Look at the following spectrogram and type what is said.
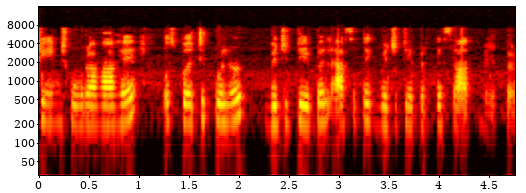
चेंज हो रहा है उस पर्टिकुलर वेजिटेबल एसिटिक वेजिटेबल के साथ मिलकर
